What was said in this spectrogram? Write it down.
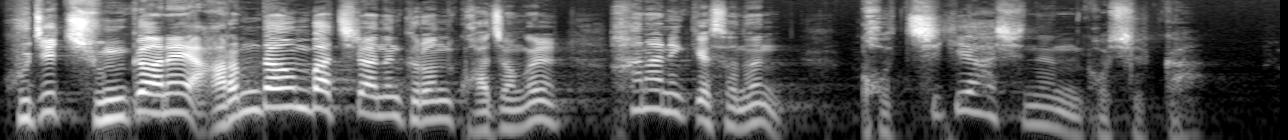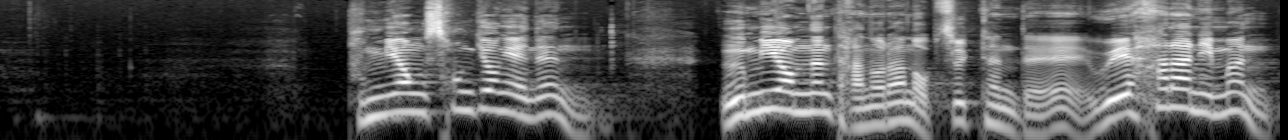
굳이 중간에 아름다운 밭이라는 그런 과정을 하나님께서는 거치게 하시는 것일까? 분명 성경에는 의미 없는 단어란 없을 텐데 왜 하나님은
